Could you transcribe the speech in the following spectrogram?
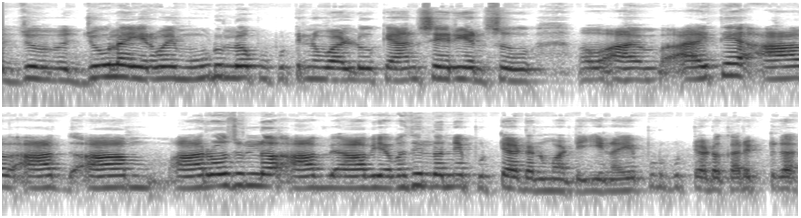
జూ జూలై ఇరవై మూడు లోపు పుట్టిన వాళ్ళు క్యాన్సేరియన్స్. అయితే ఆ- రోజుల్లో ఆ వ్యవధిలోనే పుట్టాడనమాట ఈయన. ఎప్పుడు పుట్టాడో కరెక్ట్గా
